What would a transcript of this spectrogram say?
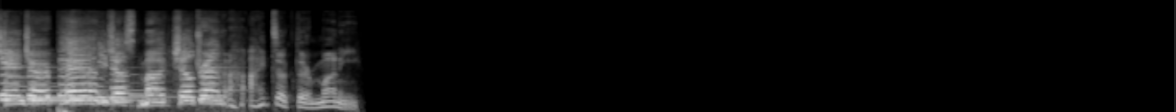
Ginger pale, he just mugged children. I took their money.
